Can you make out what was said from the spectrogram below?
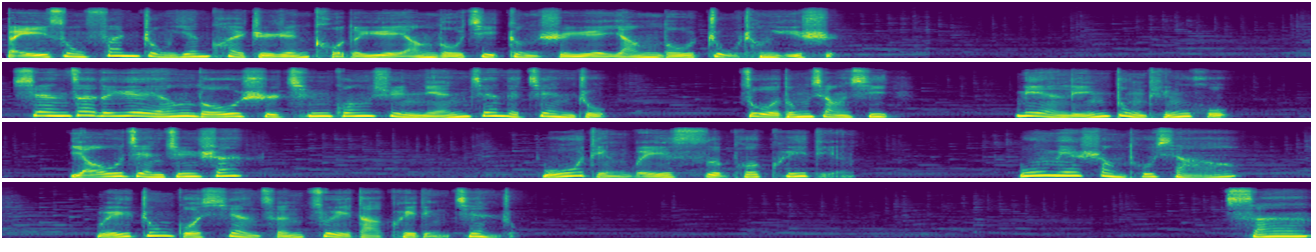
北宋范仲淹脍炙人口的《岳阳楼记》更是岳阳楼著称于世。现在的岳阳楼是清光绪年间的建筑，坐东向西，面临洞庭湖，遥见君山。屋顶为四坡盔顶，屋面上凸下凹，为中国现存最大盔顶建筑。三，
